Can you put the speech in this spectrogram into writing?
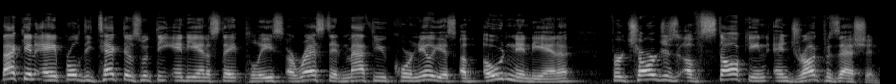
Back in April, detectives with the Indiana State Police arrested Matthew Cornelius of Odon, Indiana, for charges of stalking and drug possession.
